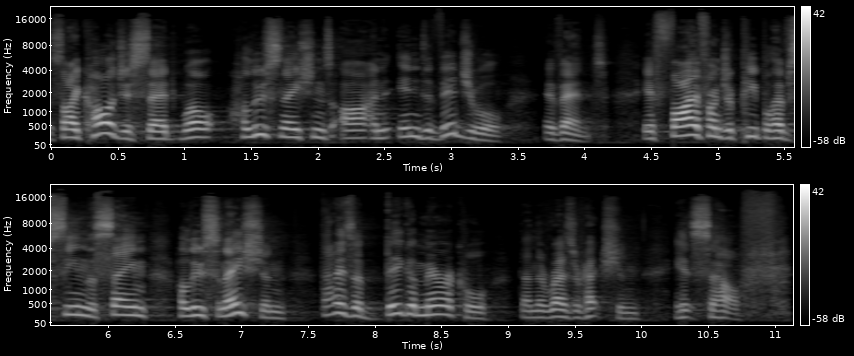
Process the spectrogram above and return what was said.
The psychologist said, well, hallucinations are an individual event. If 500 people have seen the same hallucination, that is a bigger miracle than the resurrection itself.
